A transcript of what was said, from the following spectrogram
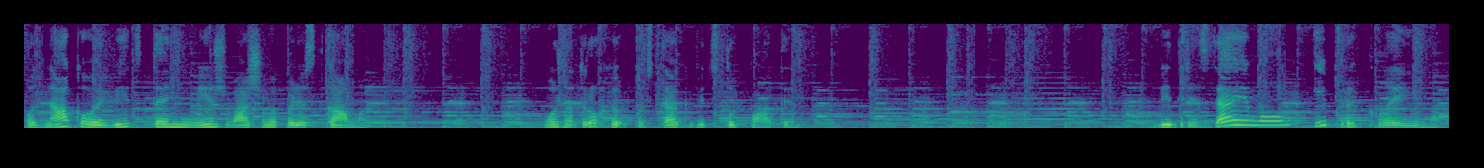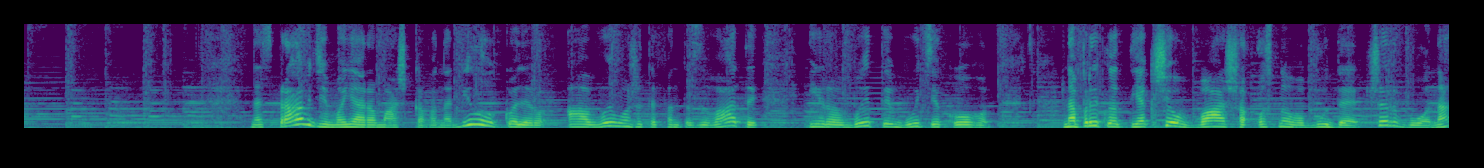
однакова відстань між вашими пелюстками. Можна трохи ось так відступати. Відрізаємо і приклеїмо. Насправді моя ромашка вона білого кольору, а ви можете фантазувати і робити будь-якого. Наприклад, якщо ваша основа буде червона,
